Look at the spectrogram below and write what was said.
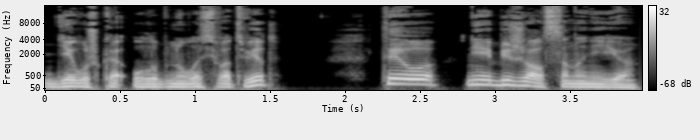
Девушка улыбнулась в ответ. Тео не обижался на нее,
